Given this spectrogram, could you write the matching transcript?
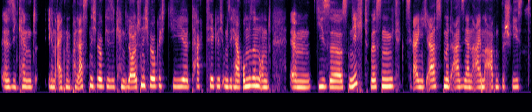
Äh, sie kennt ihren eigenen Palast nicht wirklich, sie kennt die Leute nicht wirklich, die tagtäglich um sie herum sind. Und ähm, dieses Nichtwissen kriegt sie eigentlich erst mit, als sie an einem Abend beschließt,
